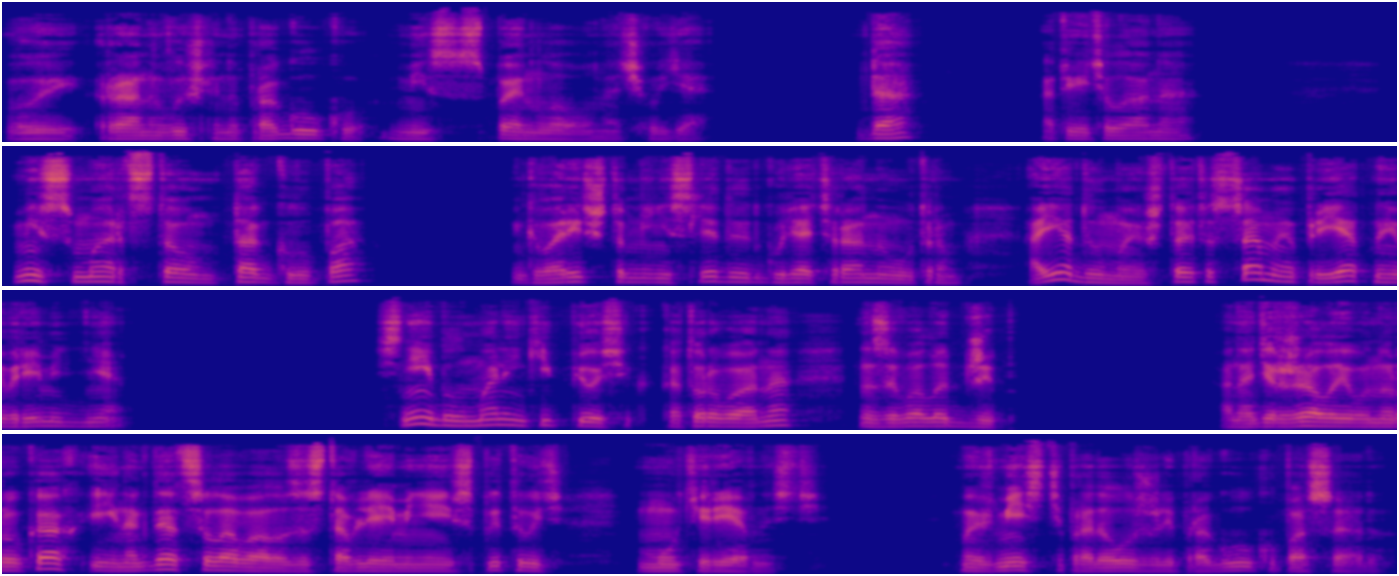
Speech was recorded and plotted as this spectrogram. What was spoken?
«Вы рано вышли на прогулку, мисс Спенлоу», — начал я. «Да», — ответила она. «Мисс Мэрдстоун так глупа. Говорит, что мне не следует гулять рано утром, а я думаю, что это самое приятное время дня». С ней был маленький песик, которого она называла Джип. Она держала его на руках и иногда целовала, заставляя меня испытывать муки ревности. Мы вместе продолжили прогулку по саду.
